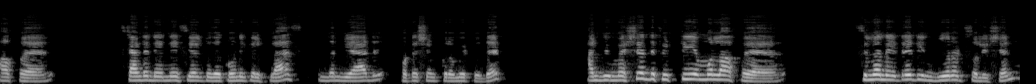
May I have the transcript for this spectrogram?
of uh, standard NaCl to the conical flask and then we add potassium chromate to that. And we measured the 50 ml of uh, silver nitrate in burette solution.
